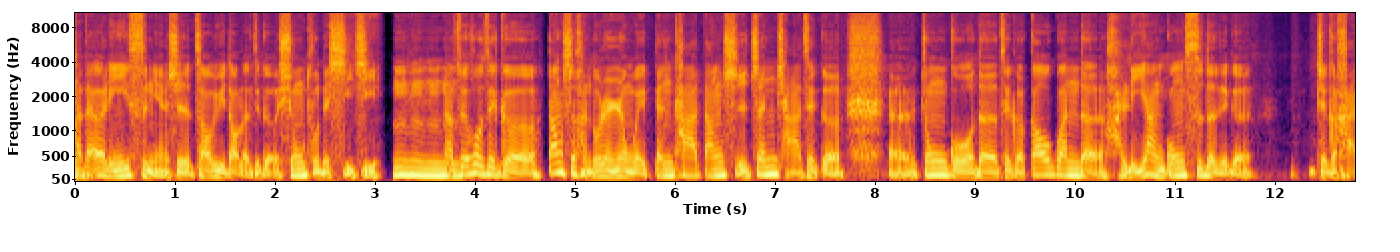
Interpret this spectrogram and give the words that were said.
他在二零一四年是遭遇到了这个凶徒的袭击，嗯嗯嗯那最后这个当时很多人认为跟他当时侦查这个呃中国的这个高官的离岸公司的这个。这个海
